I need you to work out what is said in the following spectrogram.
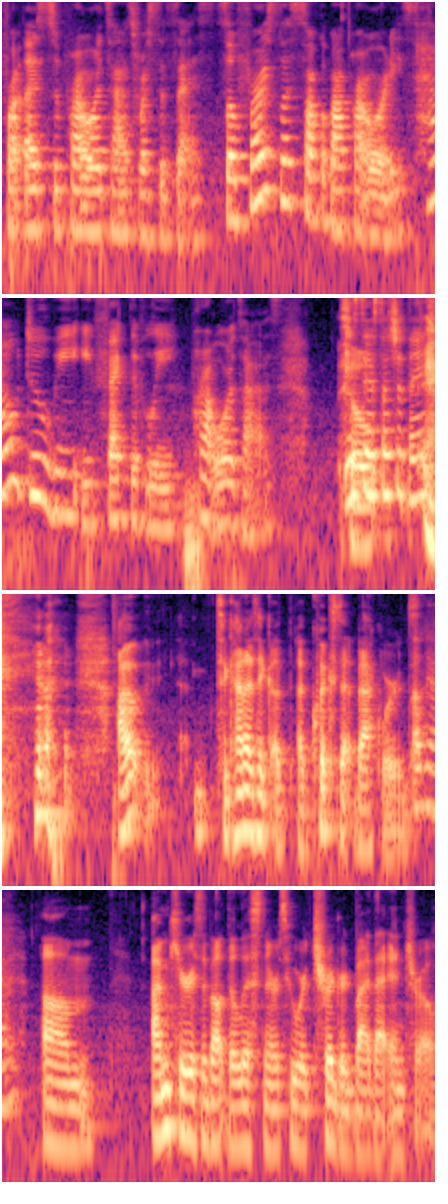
for us to prioritize for success. So first, let's talk about priorities. How do we effectively prioritize? So, Is there such a thing? I, to kind of take a, a quick step backwards. Okay. Um, I'm curious about the listeners who were triggered by that intro.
